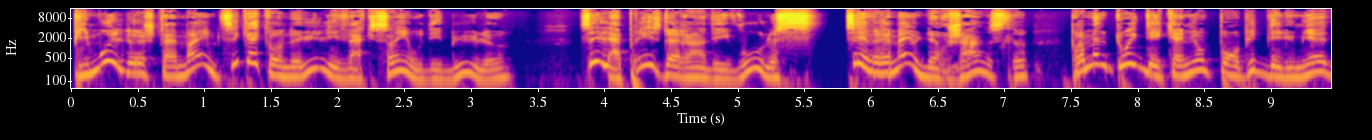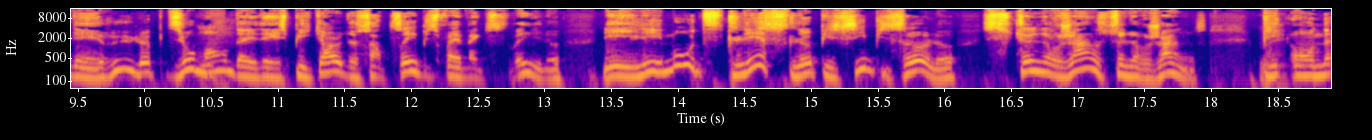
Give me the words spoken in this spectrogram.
Puis moi, là, j'étais même, tu sais, quand on a eu les vaccins au début, là, tu sais, la prise de rendez-vous, là, c'est vraiment une urgence, là. Promène-toi avec des camions de pompiers, des lumières les rues, là, puis dis au monde des, des speakers de sortir puis se faire vacciner, là. Les, les maudites listes, là, puis ci, puis ça, là, si c'est une urgence, c'est une urgence. Puis on tu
